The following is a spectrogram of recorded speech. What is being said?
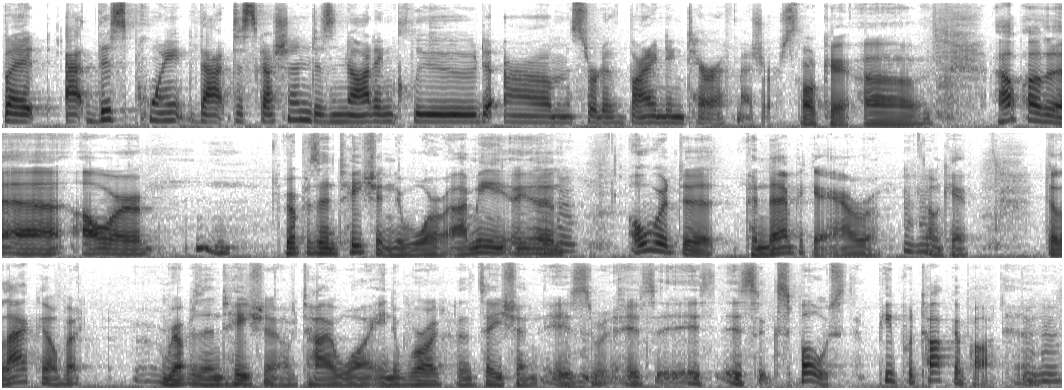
But at this point, that discussion does not include um, sort of binding tariff measures. Okay. Uh, how about uh, our representation in the world? I mean, uh, over the pandemic era, okay, the lack of uh, representation of Taiwan in the World Organization is, is, is, is exposed. People talk about it.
